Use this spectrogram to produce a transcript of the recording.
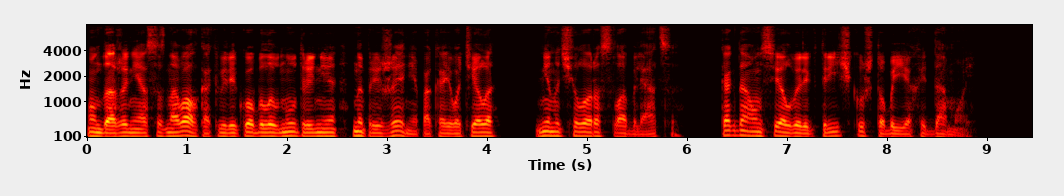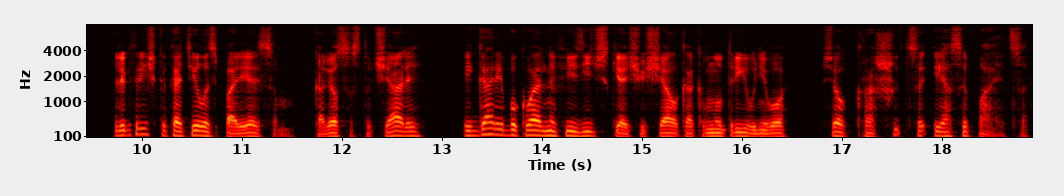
Он даже не осознавал, как велико было внутреннее напряжение, пока его тело не начало расслабляться, когда он сел в электричку, чтобы ехать домой. Электричка катилась по рельсам, колеса стучали, и Гарри буквально физически ощущал, как внутри у него все крошится и осыпается,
